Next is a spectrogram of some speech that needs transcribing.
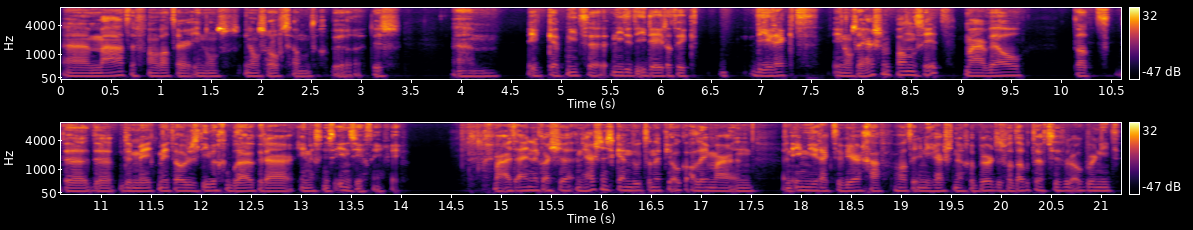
uh, maten van wat er in ons, in ons hoofd zou moeten gebeuren. Dus ik heb niet, uh, niet het idee dat ik direct in onze hersenpan zit, maar wel dat de, de, de meetmethodes die we gebruiken daar enigszins inzicht in geven. Maar uiteindelijk, als je een hersenscan doet, dan heb je ook alleen maar een, een indirecte weergave van wat er in die hersenen gebeurt. Dus wat dat betreft zitten we er ook weer niet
